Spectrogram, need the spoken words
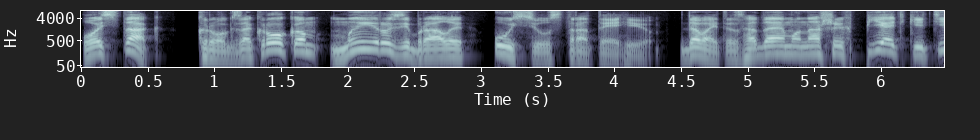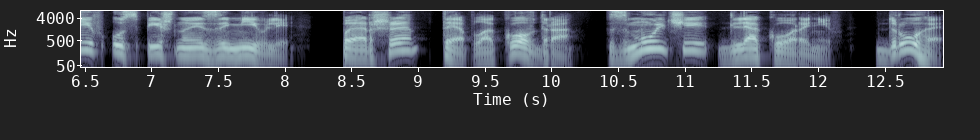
Ось так, крок за кроком, ми й розібрали усю стратегію. Давайте згадаємо наших п'ять китів успішної зимівлі. Перше тепла ковдра, з мульчі для коренів. Друге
